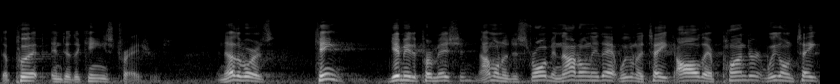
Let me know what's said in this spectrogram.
to put into the king's treasuries. In other words, King, give me the permission. I'm going to destroy them. And not only that, we're going to take all their plunder, we're going to take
